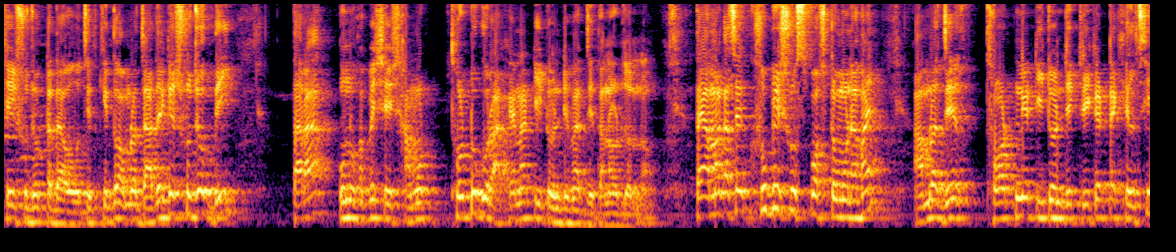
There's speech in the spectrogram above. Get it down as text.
সেই সুযোগটা দেওয়া উচিত। কিন্তু আমরা যাদেরকে সুযোগ দিই, তারা কোনোভাবে সেই সামর্থ্যটুকু রাখে না টি টোয়েন্টি ম্যাচ জেতানোর জন্য। তাই আমার কাছে খুবই সুস্পষ্ট মনে হয়, আমরা যে থ্রট নিয়ে টি টোয়েন্টি ক্রিকেটটা খেলছি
